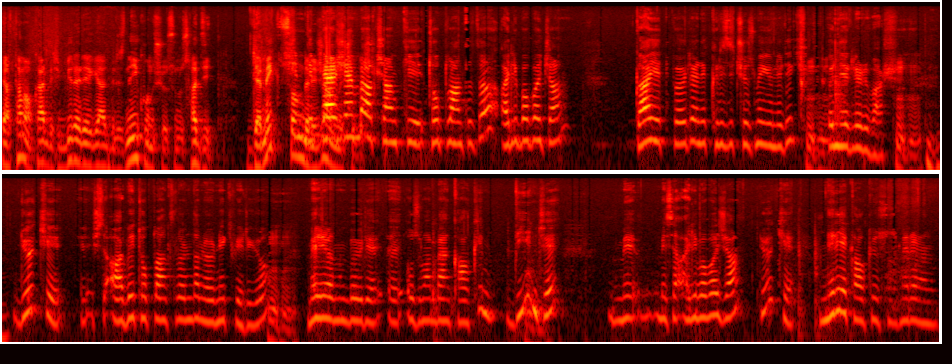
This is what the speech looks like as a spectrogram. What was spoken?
ya tamam kardeşim bir araya geldiniz neyi konuşuyorsunuz hadi demek son Şimdi derece Perşembe anlaşılır. akşamki toplantıda Ali Babacan gayet böyle hani krizi çözmeye yönelik önerileri var. Diyor ki işte AB toplantılarından örnek veriyor. Meral Hanım böyle e, o zaman ben kalkayım deyince me- mesela Ali Babacan diyor ki nereye kalkıyorsunuz Meral Hanım?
